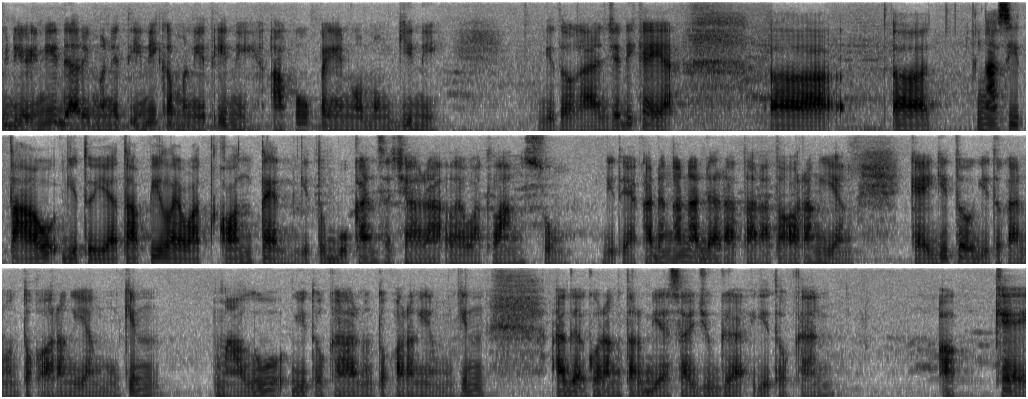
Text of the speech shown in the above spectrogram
video ini dari menit ini ke menit ini. Aku pengen ngomong gini. Gitu kan. Jadi kayak uh, uh, ngasih tahu gitu ya tapi lewat konten gitu bukan secara lewat langsung gitu ya. Kadang kan ada rata-rata orang yang kayak gitu gitu kan untuk orang yang mungkin malu gitu kan untuk orang yang mungkin agak kurang terbiasa juga gitu kan oke okay.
